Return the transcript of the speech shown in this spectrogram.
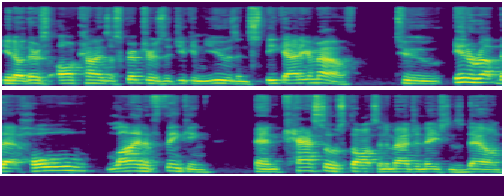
You know, there's all kinds of scriptures that you can use and speak out of your mouth to interrupt that whole line of thinking and cast those thoughts and imaginations down.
